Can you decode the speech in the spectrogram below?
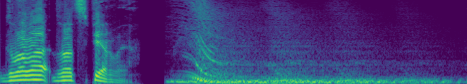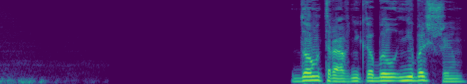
Глава 21 Дом травника был небольшим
